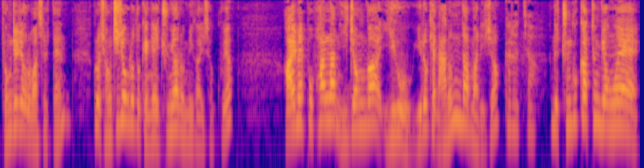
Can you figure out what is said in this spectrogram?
경제적으로 봤을 땐 그리고 정치적으로도 굉장히 중요한 의미가 있었고요. IMF 환란 이전과 이후 이렇게 나눈단 말이죠. 그렇죠. 근데 중국 같은 경우에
